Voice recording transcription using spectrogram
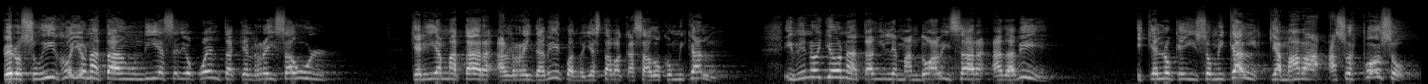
Pero su hijo Jonatán un día se dio cuenta que el rey Saúl quería matar al rey David cuando ya estaba casado con Mical. Y vino Jonathan y le mandó avisar a David. ¿Y qué es lo que hizo Mical? Que amaba a su esposo.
